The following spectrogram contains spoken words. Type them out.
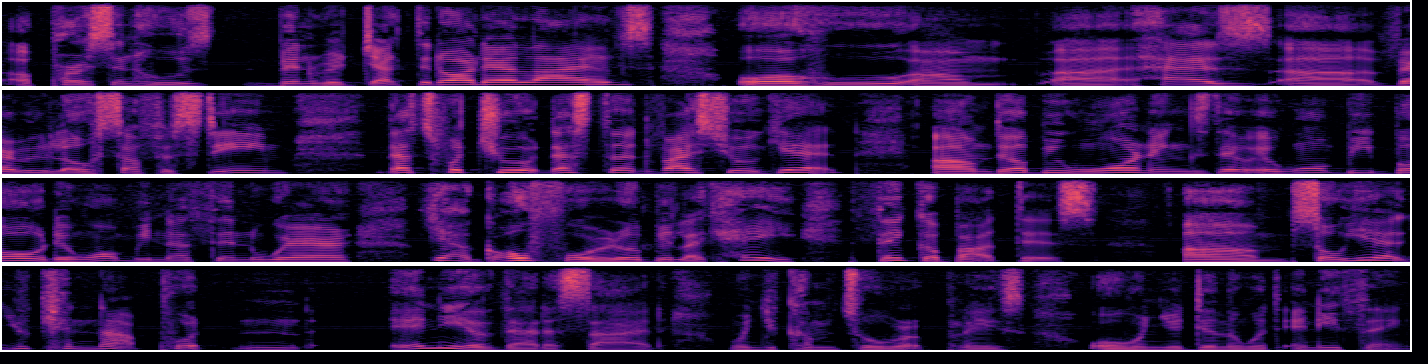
a person who's been rejected all their lives, or who um, uh, has uh, very low self-esteem, that's what you that's the advice you'll get. Um, there'll be warnings. There, it won't be bold. It won't be nothing where yeah, go for it. It'll be like, hey, think about this. Um, so yeah, you cannot put n- any of that aside when you come to a workplace or when you're dealing with anything.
